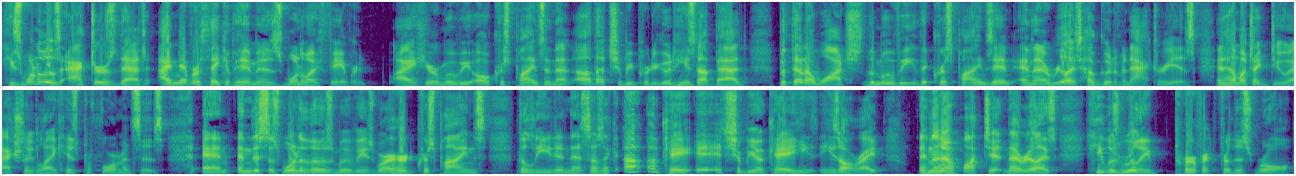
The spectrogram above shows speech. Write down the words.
He's one of those actors that I never think of him as one of my favorite I hear a movie, oh, Chris Pine's in that. Oh, that should be pretty good. He's not bad. But then I watch the movie that Chris Pine's in, and I realize how good of an actor he is, and how much I do actually like his performances. And and this is one of those movies where I heard Chris Pine's the lead in this. I was like, oh, okay, it, it should be okay. He's he's all right. And then I watch it and I realize he was really perfect for this role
